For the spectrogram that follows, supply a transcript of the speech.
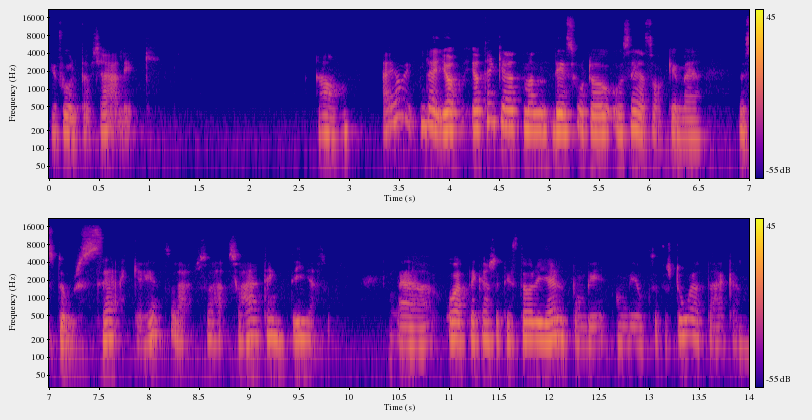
är fullt av kärlek. Ja, jag vet inte. Jag, jag tänker att man, det är svårt att, att säga saker med, med stor säkerhet. Sådär. Så, här, så här tänkte Jesus. Eh, och att det kanske är till större hjälp om vi, om vi också förstår att det här kan,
